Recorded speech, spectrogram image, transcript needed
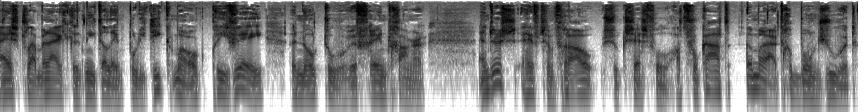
Hij is klaarblijkelijk niet alleen politiek, maar ook privé een notoren vreemdganger. En dus heeft zijn vrouw, succesvol advocaat, hem eruit gebonjourd.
